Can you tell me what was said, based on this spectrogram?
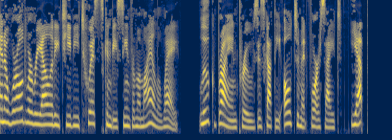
In a world where reality TV twists can be seen from a mile away, Luke Bryan proves he's got the ultimate foresight. Yep,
